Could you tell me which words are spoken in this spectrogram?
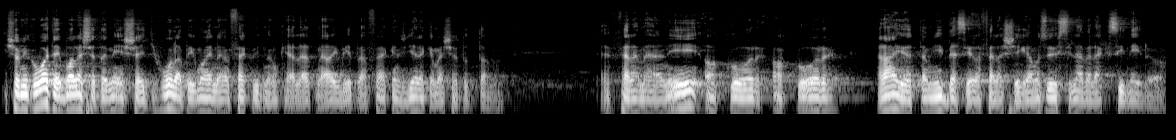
És amikor volt egy balesetem, és egy hónapig majdnem feküdnöm kellett, mert alig bírtam felkenni, és gyerekemet sem tudtam felemelni, akkor, akkor rájöttem, hogy mit beszél a feleségem az őszi levelek színéről.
